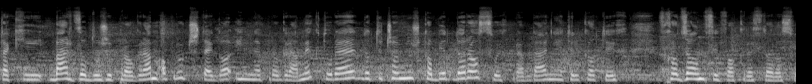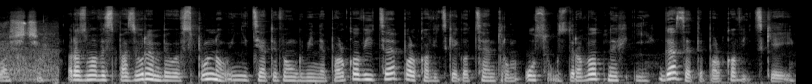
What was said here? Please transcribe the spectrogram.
taki bardzo duży program. Oprócz tego inne programy, które dotyczą już kobiet dorosłych, prawda, nie tylko tych wchodzących w okres dorosłości. Rozmowy z Pazurem były wspólną inicjatywą gminy Polkowice, Polkowickiego Centrum Usług Zdrowotnych i Gazety Polkowickiej.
